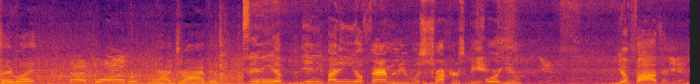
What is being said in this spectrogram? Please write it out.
Say what? Not driving. Not driving. Is any of anybody in your family was truckers before you? Yes. Your father? Yes.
